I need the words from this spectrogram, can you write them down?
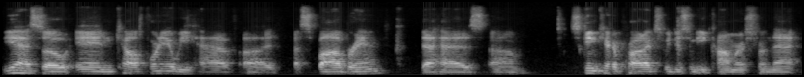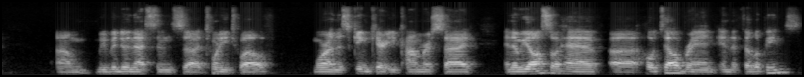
Yeah, so in California, we have a spa brand that has um, skincare products. We do some e-commerce from that. Um, we've been doing that since uh, 2012, more on the skincare e-commerce side. And then we also have a hotel brand in the Philippines.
